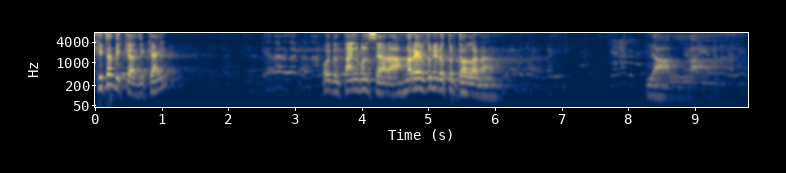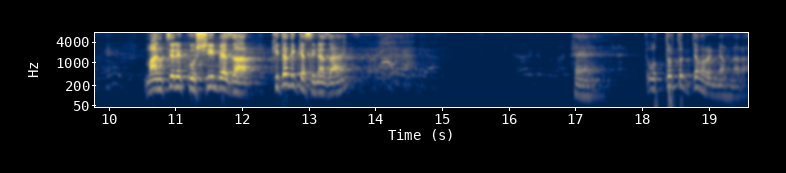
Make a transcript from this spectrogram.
কিতা দীক্ষা জিকাই? ওই দিন তাই নখন চেহারা আপনারা একজন এটা উত্তর দিতে পারলাম না। আল্লাহ। মাঞ্চের কুশি বেজার, কিতা দীক্ষা চিনা যায়? হ্যাঁ তো উত্তর তো দিতে পারেন না আপনারা।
